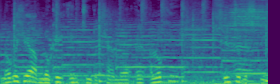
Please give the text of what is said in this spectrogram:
And over here, I'm looking into the camera and I'm looking into the screen.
